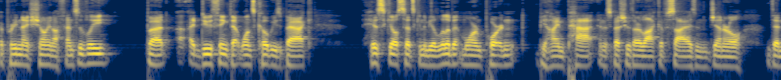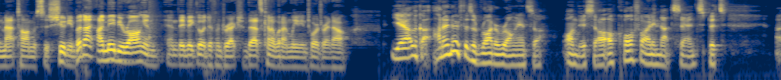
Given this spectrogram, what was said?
a pretty nice showing offensively, but I do think that once Coby's back, his skill set's going to be a little bit more important behind Pat, and especially with our lack of size in general than Matt Thomas is shooting. But I, I may be wrong, and and they may go a different direction. But that's kind of what I'm leaning towards right now. Yeah, look, I don't know if there's a right or wrong answer on this. So I'll qualify it in that sense, but uh,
